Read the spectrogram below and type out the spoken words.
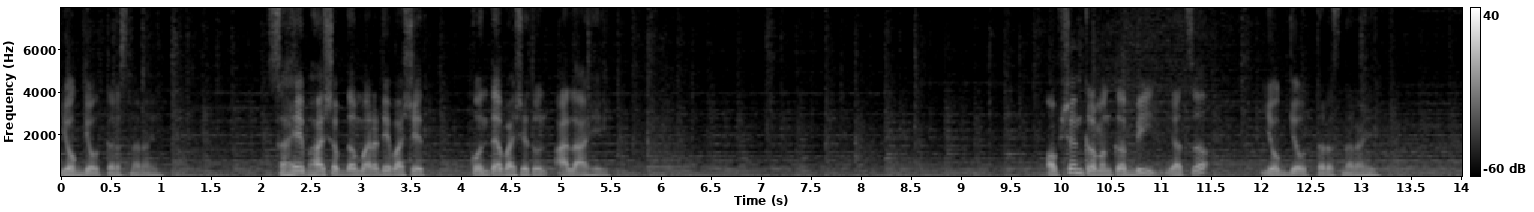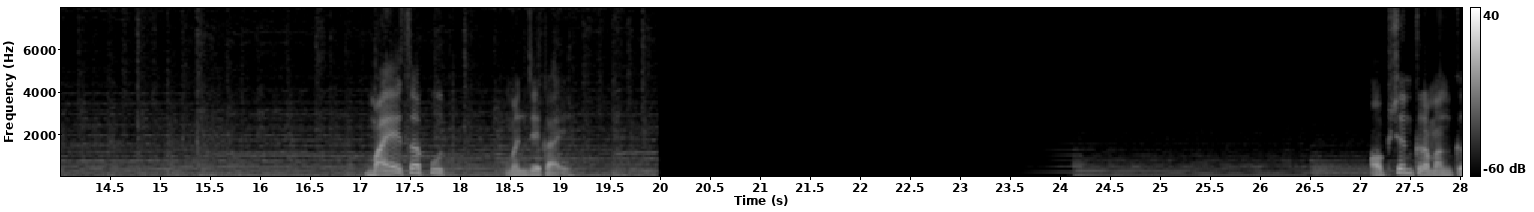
योग्य उत्तर असणार आहे. साहेब हा शब्द मराठी भाषेत कोणत्या भाषेतून आला आहे? ऑप्शन क्रमांक बी याचं योग्य उत्तर असणार आहे. मायेचा पूत म्हणजे काय? ऑप्शन क्रमांक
